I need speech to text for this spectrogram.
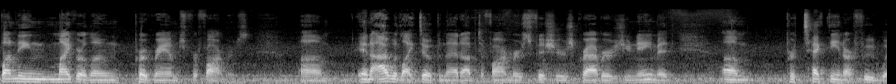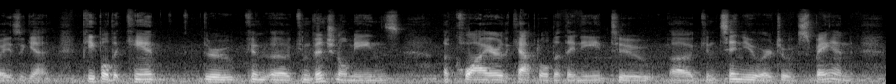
funding microloan programs for farmers. Um, and I would like to open that up to farmers, fishers, crabbers, you name it. Um, protecting our foodways again. People that can't through con- uh, conventional means acquire the capital that they need to uh, continue or to expand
